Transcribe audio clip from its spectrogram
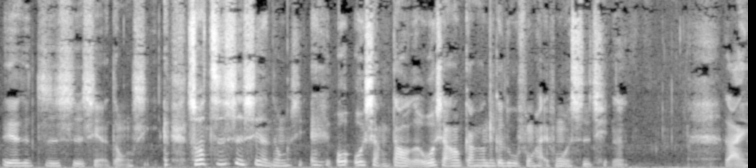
而且是知识性的东西。哎，说知识性的东西，哎，我我想到了，我想到刚刚那个陆风海风的事情了。来，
